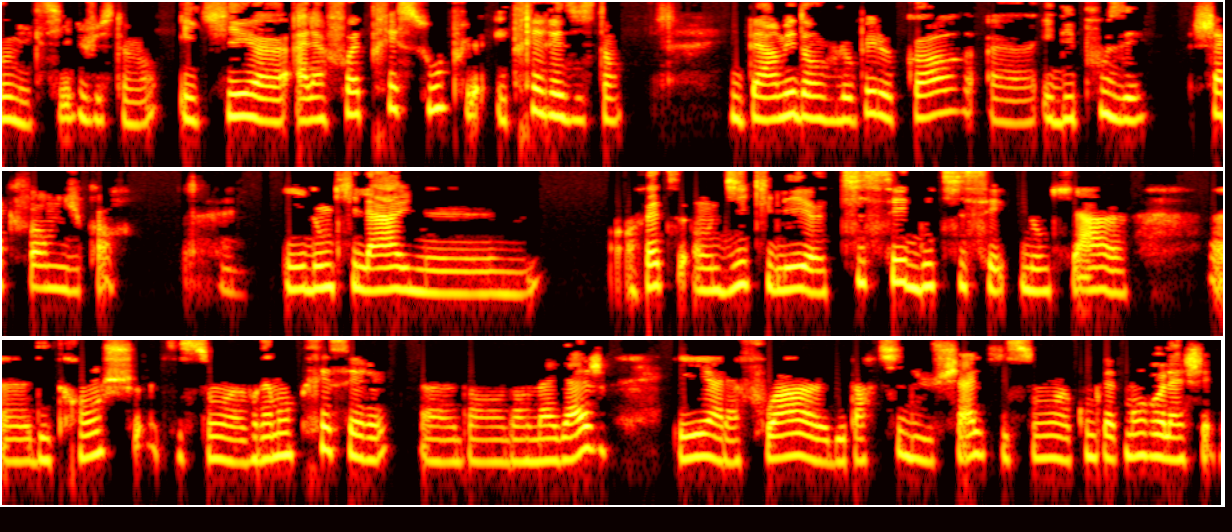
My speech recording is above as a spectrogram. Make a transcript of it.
au Mexique justement et qui est à la fois très souple et très résistant il permet d'envelopper le corps euh, et d'épouser chaque forme du corps. Mm. Et donc il a une... En fait, on dit qu'il est euh, tissé, détissé. Donc il y a euh, des tranches qui sont vraiment très serrées dans, dans, le maillage et à la fois des parties du châle qui sont complètement relâchées.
